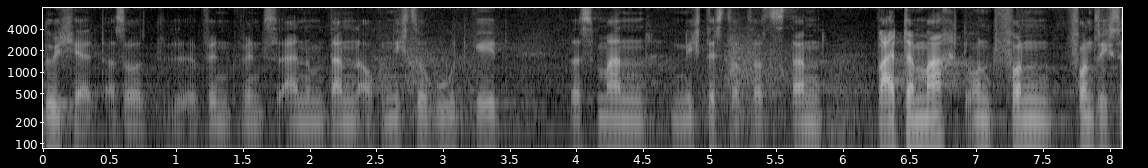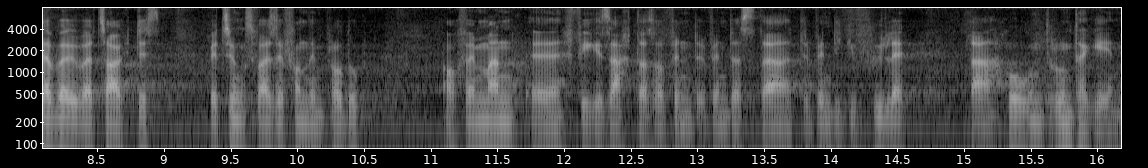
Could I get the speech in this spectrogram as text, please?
durchhält. Also wenn es einem dann auch nicht so gut geht, dass man nichtdestotrotz dann weitermacht und von, von sich selber überzeugt ist, beziehungsweise von dem Produkt. Auch wenn man, äh, wie gesagt, also wenn, wenn, das da, wenn die Gefühle da hoch und runter gehen.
